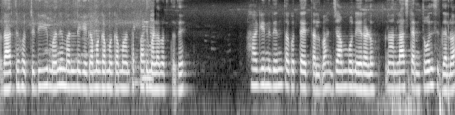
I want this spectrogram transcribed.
ರಾತ್ರಿ ಹೊತ್ತು ಇಡೀ ಮನೆ ಮಲ್ಲಿಗೆ ಘಮ ಘಮ ಘಮ ಅಂತ ಪರಿಮಳ ಬರ್ತದೆ. ಹಾಗೇನಿದೆ ಎಂತ ಗೊತ್ತಾಯ್ತಲ್ವಾ? ಜಾಂಬು ನೇರಳು. ನಾನು ಲಾಸ್ಟ್ ಟೈಮ್ ತೋರಿಸಿದ್ದಲ್ವಾ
